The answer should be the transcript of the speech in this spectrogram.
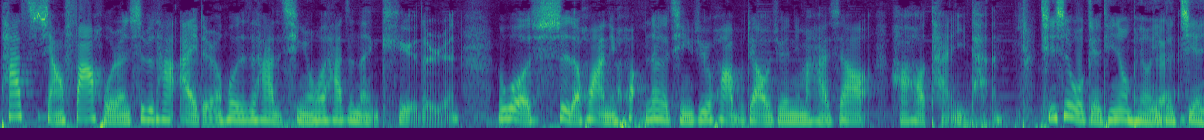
他想要发火人是不是他爱的人，或者是他的亲人，或者他真的很 care 的人？如果是的话，你化那个情绪化不掉，我觉得你们还是要好好谈一谈。其实我给听众朋友一个建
